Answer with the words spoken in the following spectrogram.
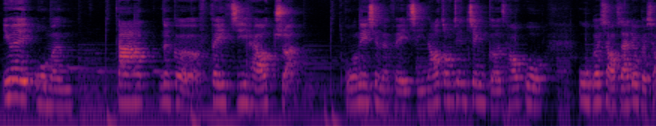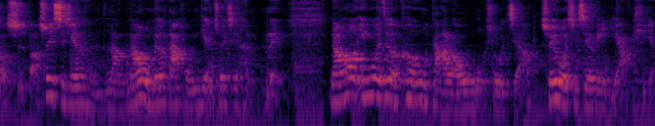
因为我们。搭那个飞机还要转国内线的飞机，然后中间间隔超过五个小时还六个小时吧，所以时间很浪。然后我们又搭红眼，所以其实很累。然后因为这个客户打扰我休假，所以我其实有点压起来。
